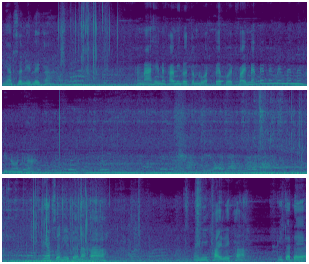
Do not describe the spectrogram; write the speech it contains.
เงียบสนิทเลยค่ะ ข้างหน้าเห็นไหมคะ มีรถตำรวจเพื่อเปิดไฟแม่แม่แม่แม่แม่แม่อยู่โนนค่ะ งียบสนิทเลยนะคะ ไม่มีใครเลยค่ะ มีแต่แดด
